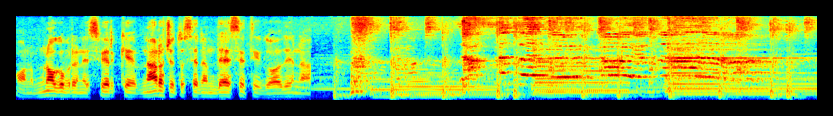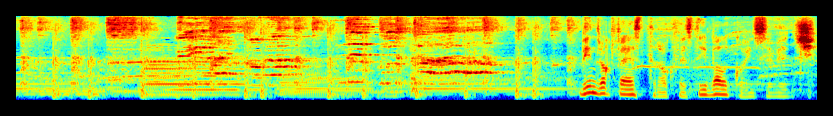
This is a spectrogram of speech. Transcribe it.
ono, mnogobrojne svirke, naročito 70. godina. Windrock Fest, rock festival koji se već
